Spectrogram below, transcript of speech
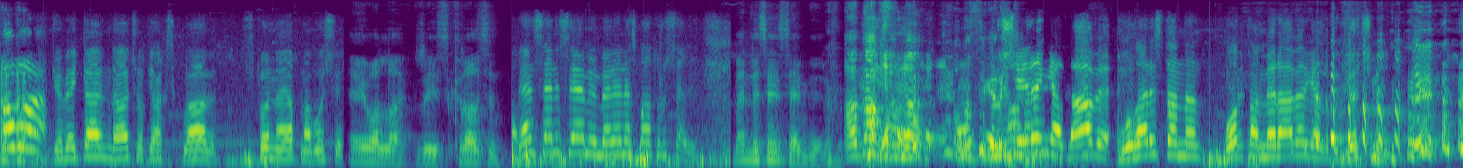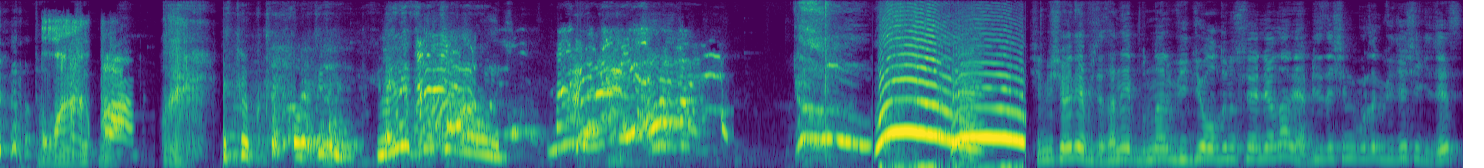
baba. Göbekten daha çok yakışıklı abi. Spor ne yapma boş ver. Eyvallah reis kralsın. Ben seni sevmiyorum. Ben Enes Batur'u seviyorum. Ben de seni sevmiyorum. Adamsın lan. Ama sigara Bu şehirden geldi abi. Bulgaristan'dan botla beraber geldi bu göçmen. Tamam izletme. Şimdi şöyle yapacağız. Hani bunlar video olduğunu söylüyorlar ya. Biz de şimdi burada bir video çekeceğiz.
